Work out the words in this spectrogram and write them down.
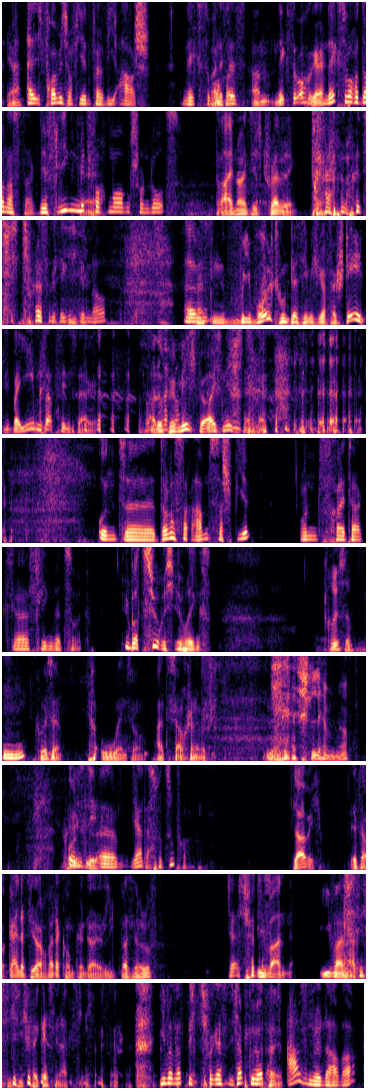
ja. äh, ich freue mich auf jeden Fall wie Arsch. Nächste Wann ist Woche. es? Ähm, nächste Woche, gell? Nächste Woche Donnerstag. Wir fliegen Mittwochmorgen schon los. 93 Traveling. 93 Traveling, genau. Ähm, Was ein, wie wohltuend, dass ihr mich wieder versteht, bei jedem Satz, den ich sage. Also für mich, für euch nicht. Und äh, Donnerstagabend ist das Spiel und Freitag äh, fliegen wir zurück. Über Zürich übrigens. Grüße. Mhm. Grüße. Uh, Enzo. Hat sich auch schon erwischt. Ja, schlimm, ne? Und äh, ja, das wird super. Glaube ich. Ist auch geil, dass ihr noch weiterkommen könnt. Da liegt was in der Luft. Ja, ich finde Ivan. Ivan hat dich nicht vergessen, Axel. Ivan hat mich nicht vergessen. Ich habe gehört, als Arsenal da war,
